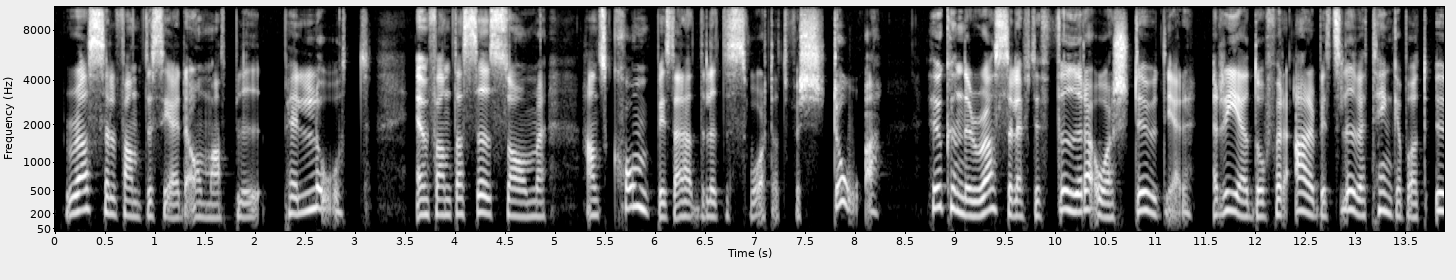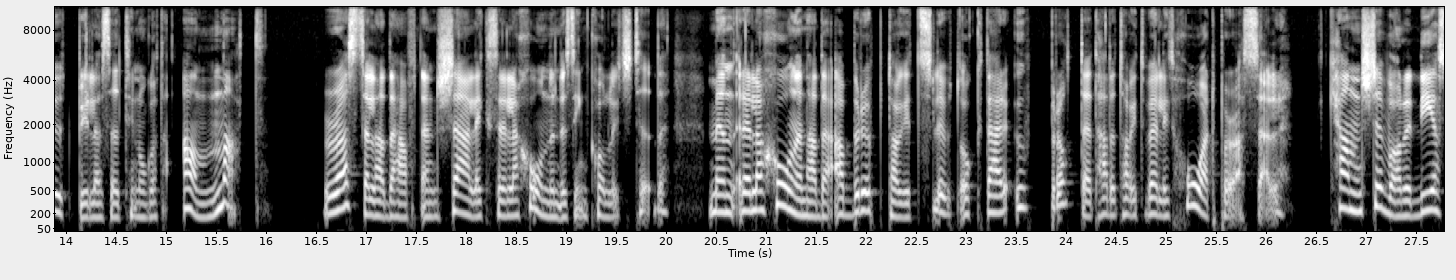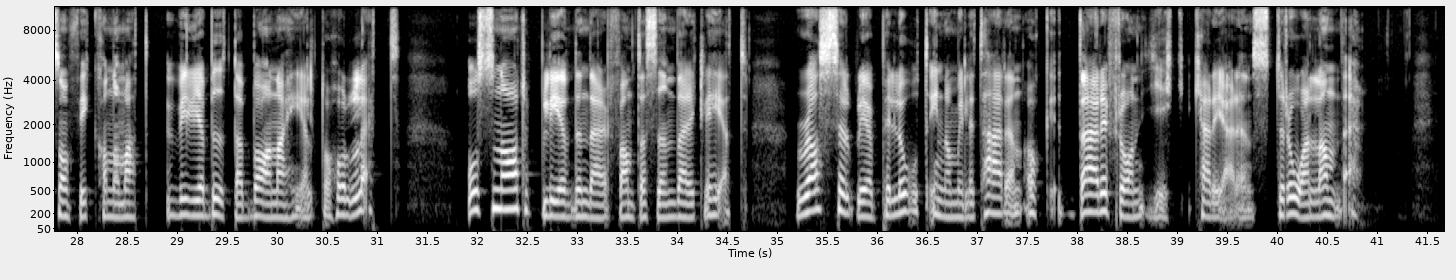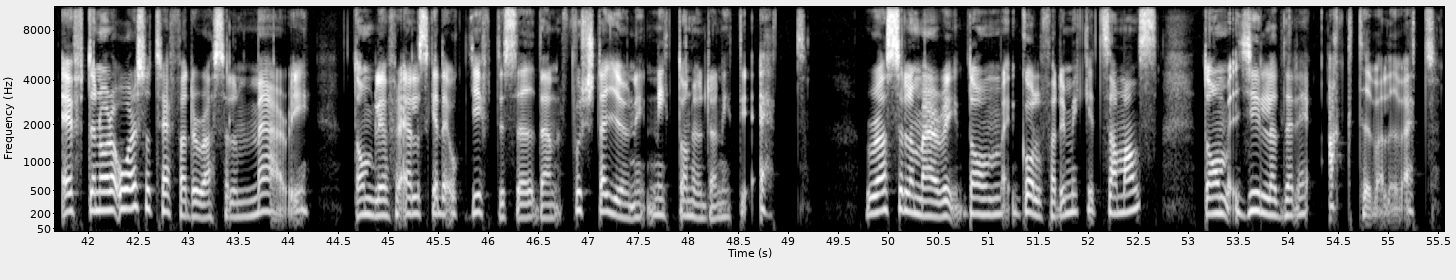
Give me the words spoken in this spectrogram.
Russell fantiserade om att bli pilot. En fantasi som hans kompisar hade lite svårt att förstå. Hur kunde Russell efter fyra års studier, redo för arbetslivet, tänka på att utbilda sig till något annat? Russell hade haft en kärleksrelation under sin collegetid. Men relationen hade abrupt tagit slut och det här uppbrottet hade tagit väldigt hårt på Russell. Kanske var det det som fick honom att vilja byta bana helt och hållet. Och snart blev den där fantasin verklighet. Russell blev pilot inom militären och därifrån gick karriären strålande. Efter några år så träffade Russell Mary. De blev förälskade och gifte sig den 1 juni 1991. Russell och Mary de golfade mycket tillsammans. De gillade det aktiva livet.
